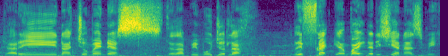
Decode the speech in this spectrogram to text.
dari Nacho Mendes. Tetapi wujudlah refleks yang baik dari Syian Azmi.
